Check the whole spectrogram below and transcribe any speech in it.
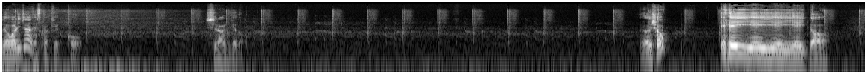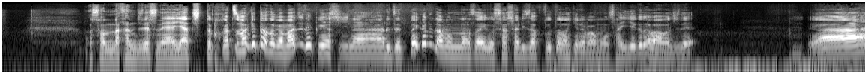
で終わりじゃないですか、結構。知らんけど。よいしょえいえいえいえいと。そんな感じですね。いや、ちょっと枯渇負けたのがマジで悔しいなあれ絶対勝てたもんな、最後、シャシャリザップ打たなければもう最悪だわ、マジで。いや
